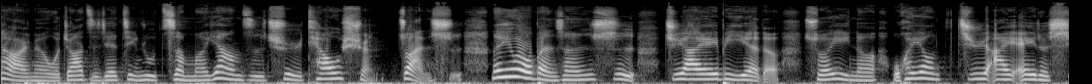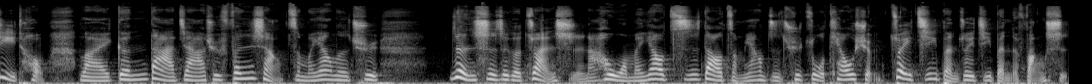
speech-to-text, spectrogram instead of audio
接下来呢，我就要直接进入怎么样子去挑选钻石。那因为我本身是 GIA 毕业的，所以呢，我会用 GIA 的系统来跟大家去分享怎么样的去认识这个钻石，然后我们要知道怎么样子去做挑选，最基本最基本的方式。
